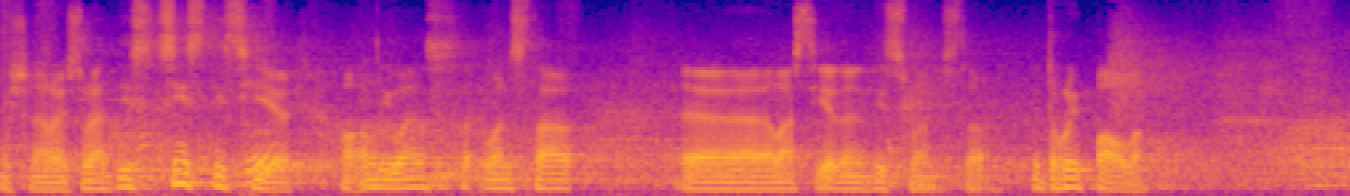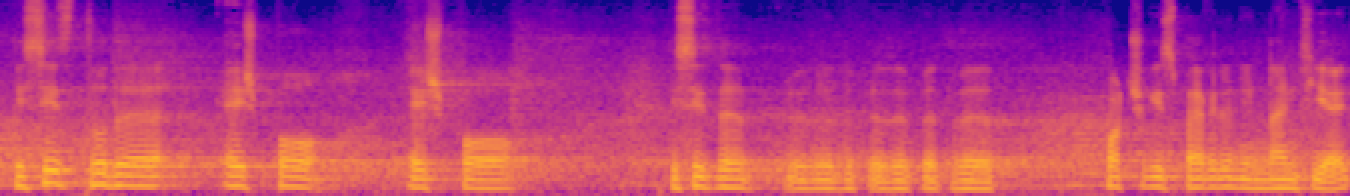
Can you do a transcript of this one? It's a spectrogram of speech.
Michelin restaurant. This, since this year, only one, one star uh, last year and this one star. With Rui Paula. This is to the Expo, Expo. This is the, the, the, the, the Portuguese pavilion in 98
